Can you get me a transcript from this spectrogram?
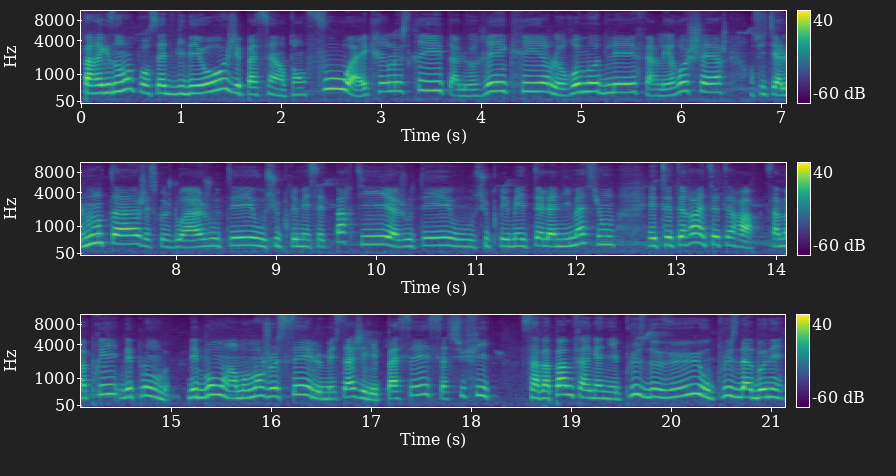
Par exemple, pour cette vidéo, j'ai passé un temps fou à écrire le script, à le réécrire, le remodeler, faire les recherches. Ensuite, il y a le montage. Est-ce que je dois ajouter ou supprimer cette partie, ajouter ou supprimer telle animation, etc. etc. Ça m'a pris des plombes. Mais bon, à un moment, je sais, le message, il est passé, ça suffit ça va pas me faire gagner plus de vues ou plus d'abonnés.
